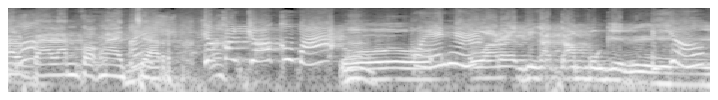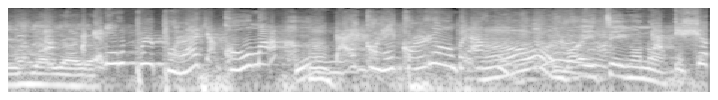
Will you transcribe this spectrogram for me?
bal-balan kok ngajar. Ya kancaku, Pak. Oh, Oh, enak. oh, arek tingkat kampung gini. Iya. iya, iya. iya. Aku ngumpul bola cak kau, Tak dong, Pak aku. Oh, mbok ece ngono. Iso.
